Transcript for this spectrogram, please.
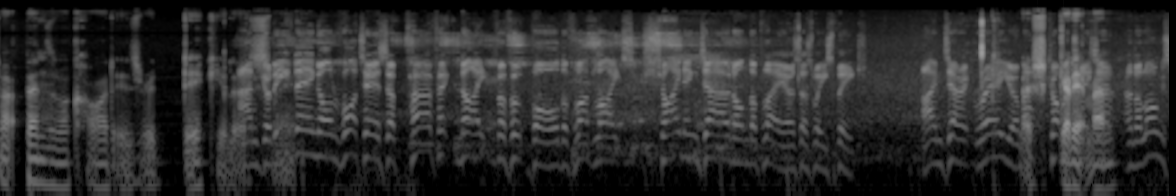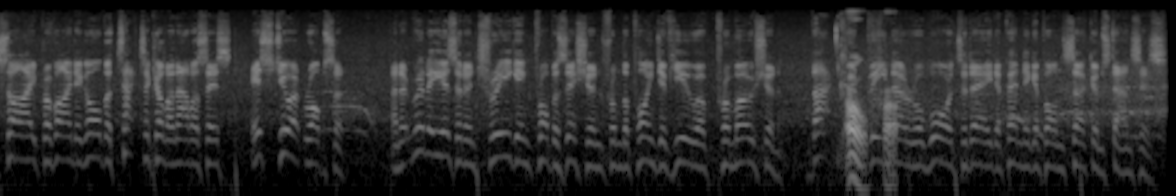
That Benzema card is ridiculous. And good mate. evening on what is a perfect night for football. The floodlights shining down on the players as we speak. I'm Derek Ray, your Let's match get it, commentator, man. and alongside providing all the tactical analysis is Stuart Robson. And it really is an intriguing proposition from the point of view of promotion. That could Oh, be pro- their reward today, depending upon circumstances.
